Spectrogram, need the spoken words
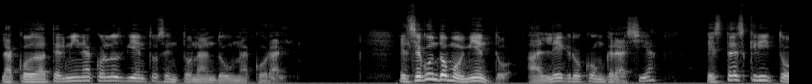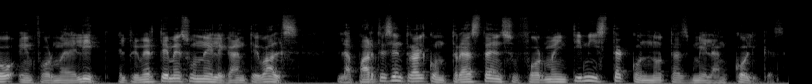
La coda termina con los vientos entonando una coral. El segundo movimiento, Alegro con gracia, está escrito en forma de lit. El primer tema es un elegante vals. La parte central contrasta en su forma intimista con notas melancólicas.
